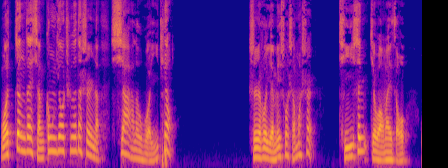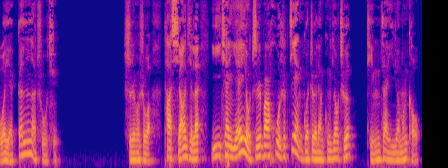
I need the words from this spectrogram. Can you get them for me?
我正在想公交车的事呢，吓了我一跳。师傅也没说什么事儿，起身就往外走，我也跟了出去。师傅说，他想起来以前也有值班护士见过这辆公交车停在医院门口。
